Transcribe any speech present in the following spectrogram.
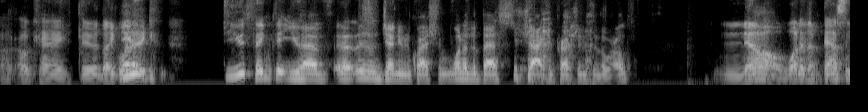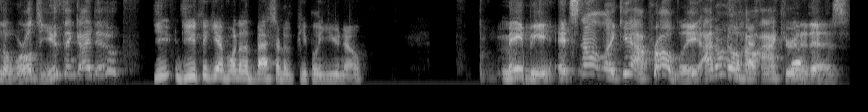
uh, okay dude like what Do you think that you have? Uh, this is a genuine question. One of the best Shaq impressions in the world. no one of the best in the world do you think I do Do you, do you think you have one of the best out of the people you know? Maybe it's not like yeah, probably. I don't know how accurate it is.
